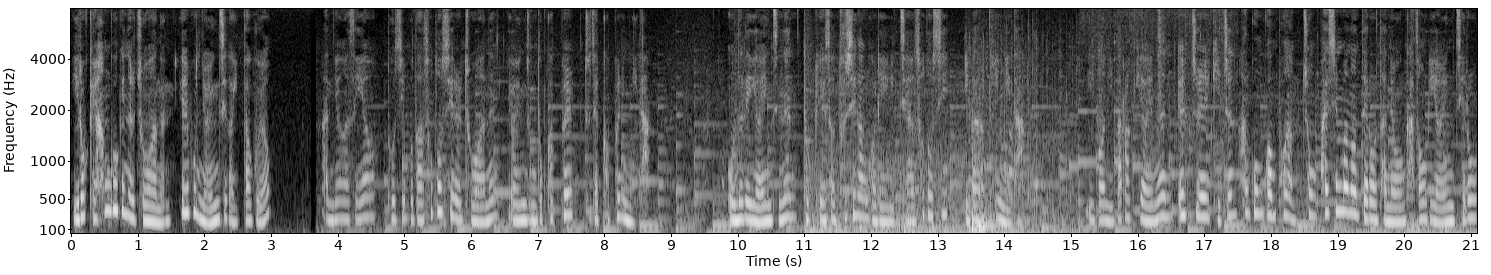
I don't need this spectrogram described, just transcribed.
이렇게 한국인을 좋아하는 일본 여행지가 있다고요? 안녕하세요. 도시보다 소도시를 좋아하는 여행 중독 커플, 두제 커플입니다. 오늘의 여행지는 도쿄에서 2시간 거리에 위치한 소도시 이바라키입니다. 이번 이바라키 여행은 일주일 기준 항공권 포함 총 80만 원대로 다녀온 가성비 여행지로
